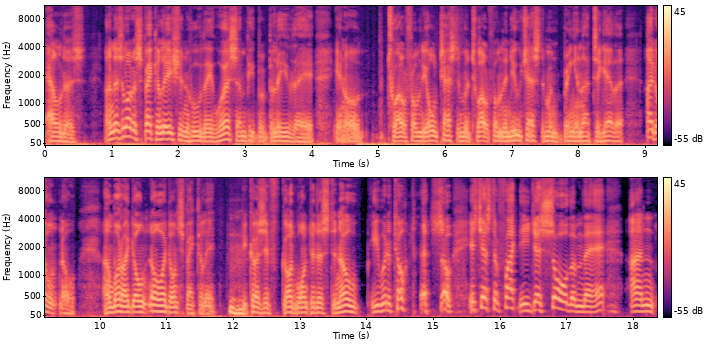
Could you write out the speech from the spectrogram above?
elders and there's a lot of speculation who they were. Some people believe they, you know, 12 from the Old Testament, 12 from the New Testament, bringing that together. I don't know. And what I don't know, I don't speculate. Mm-hmm. Because if God wanted us to know, He would have told us. So it's just a fact He just saw them there and,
